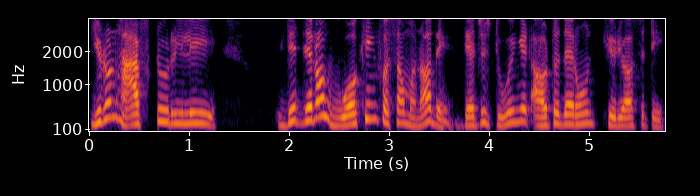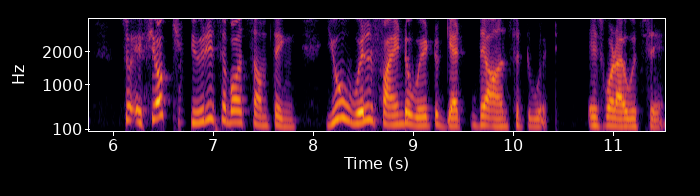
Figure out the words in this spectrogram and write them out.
you don't have to really they, they're not working for someone are they? They're just doing it out of their own curiosity. So if you're curious about something you will find a way to get the answer to it is what i would say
